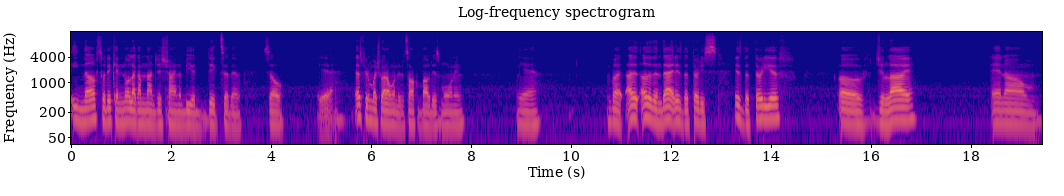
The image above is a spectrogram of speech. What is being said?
enough so they can know like I'm not just trying to be a dick to them. So yeah, that's pretty much what I wanted to talk about this morning. Yeah. But other than that, is the 30 is the 30th of July and um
